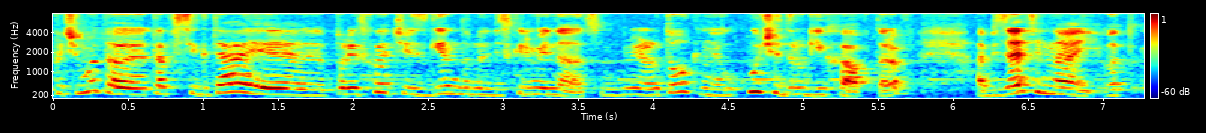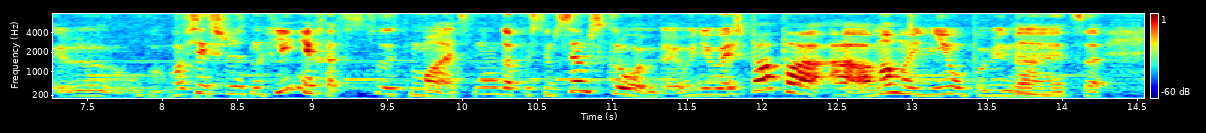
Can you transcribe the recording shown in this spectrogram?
почему-то это всегда э, происходит через гендерную дискриминацию. Например, у Толкина и у кучи других авторов обязательно вот э, во всех сюжетных линиях отсутствует мать. Ну, допустим, Сэм Скромби. У него есть папа, а, а мама не упоминается. Mm-hmm.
